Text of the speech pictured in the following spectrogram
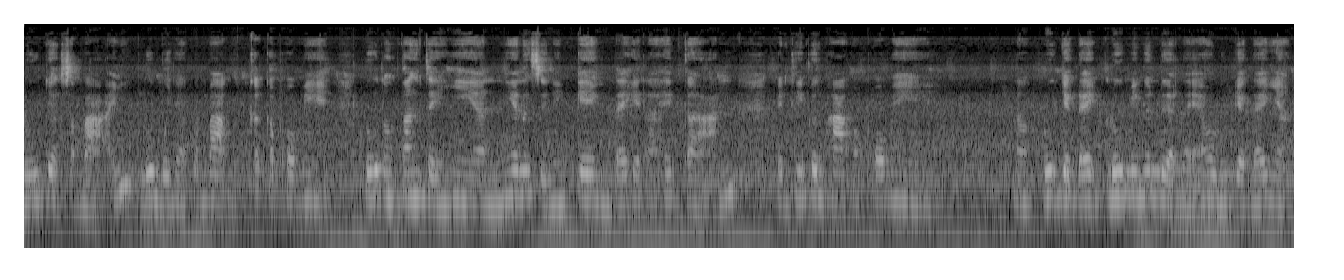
รู้อยากสบายรู้บ่อยากลำบากกับกับพ่อแม่รู้ต้องตั้งใจเรียนเรียนหนังสือเก่งได้เหตุให้การ เป็นที่พึ่งพาของพ่อแม่เนาะลูกอยากได้ลูกมีเงินเดือนแล้วลูกอยากได้หยัง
